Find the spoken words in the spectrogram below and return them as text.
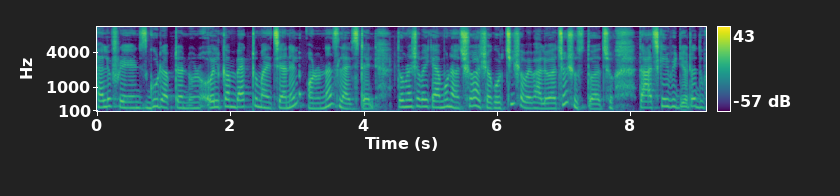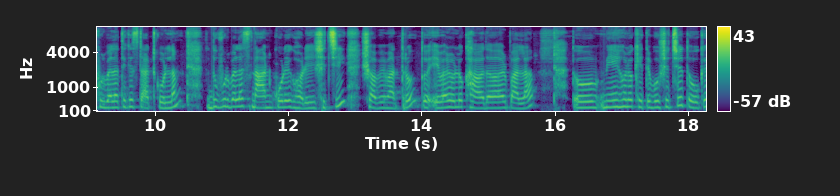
Hello friends, good afternoon. Welcome back to my channel Ananya's lifestyle. তোমরা সবাই কেমন আছো? আশা করছি সবাই ভালো আছো, সুস্থ আছো। তো আজকের ভিডিওটা দুপুরবেলা থেকে স্টার্ট করলাম। দুপুরবেলা স্নান করে ঘরে এসেছি সবে মাত্র। তো এবার হলো খাওয়া দাওয়ার পালা। তো মেয়ে হলো খেতে বসেছে, তো ওকে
